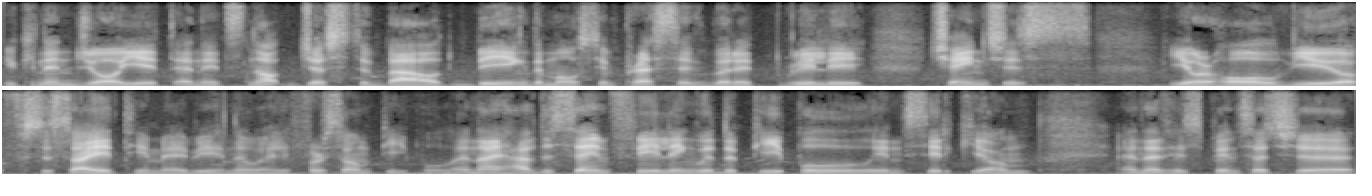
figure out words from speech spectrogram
you can enjoy it. And it's not just about being the most impressive, but it really changes your whole view of society maybe in a way for some people. And i have the same feeling with the people in Cirqueon and that has been such a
